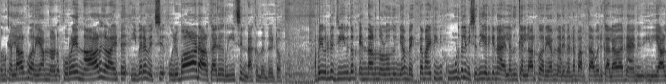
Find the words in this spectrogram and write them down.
നമുക്ക് എല്ലാവർക്കും അറിയാവുന്നതാണ്. കുറേ നാളുകളായിട്ട് ഇവരെ വെച്ച് ഒരുപാട് ആൾക്കാർ റീച്ച് ഉണ്ടാക്കുന്നുണ്ട് കേട്ടോ അപ്പോൾ ഇവരുടെ ജീവിതം എന്താണെന്നുള്ളതൊന്നും ഞാൻ വ്യക്തമായിട്ട് ഇനി കൂടുതൽ വിശദീകരിക്കേണ്ടതല്ല നിങ്ങൾക്ക് എല്ലാവർക്കും അറിയാവുന്നതാണ് ഇവരുടെ ഭർത്താവ് ഒരു കലാകാരനായിരുന്നു. ഇയാൾ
